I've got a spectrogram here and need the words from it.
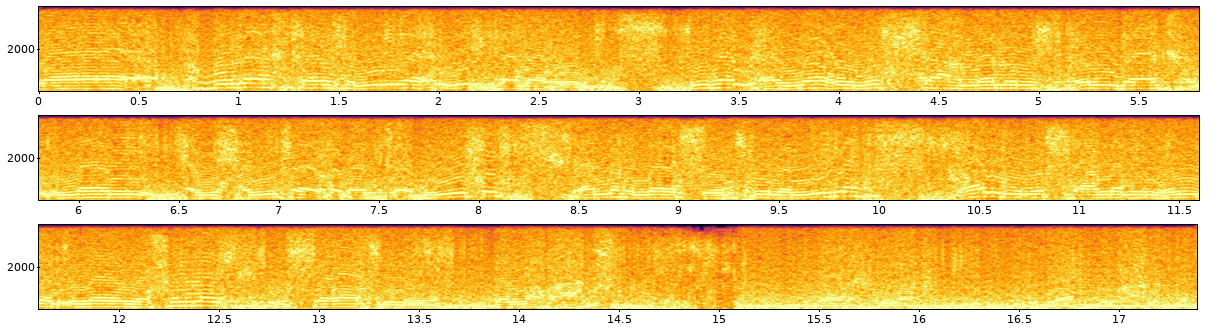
وهنا كانت النية للتبرد. إذا الماء مستعمل عند الإمام أبي حنيفة وكذلك أبي يوسف لأنه لا يصيرون النية غير مستعمل عند الإمام محمد لاشتراط النية. والله أعلم. بارك الله جزاك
